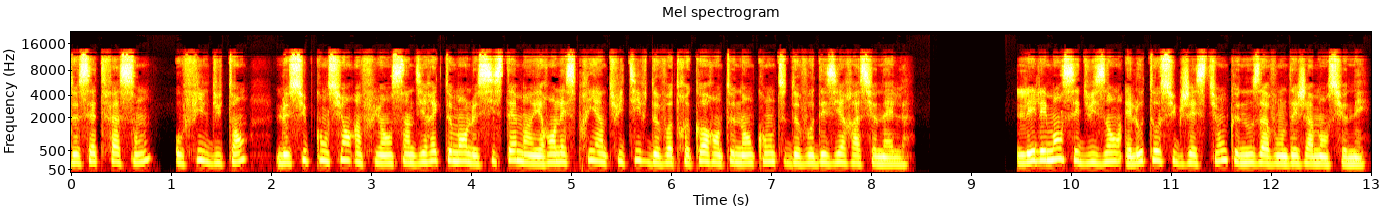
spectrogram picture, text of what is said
De cette façon, au fil du temps, le subconscient influence indirectement le système et rend l'esprit intuitif de votre corps en tenant compte de vos désirs rationnels. L'élément séduisant est l'autosuggestion que nous avons déjà mentionné.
